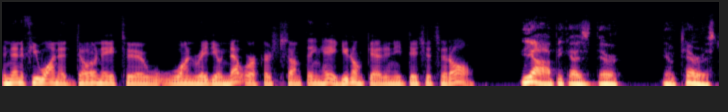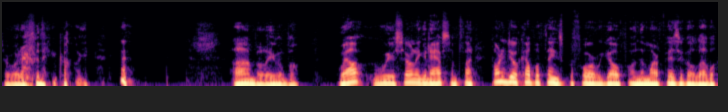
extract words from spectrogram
and then if you want to donate to one radio network or something, hey, you don't get any digits at all. Yeah, because they're, you know, terrorists or whatever they call you. Unbelievable. Well, we're certainly going to have some fun. I want to do a couple things before we go on the more physical level.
